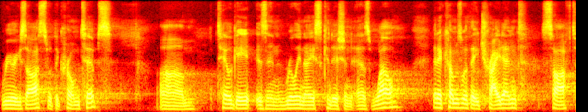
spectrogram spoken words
rear exhaust with the chrome tips. Um, tailgate is in really nice condition as well, and it comes with a Trident soft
